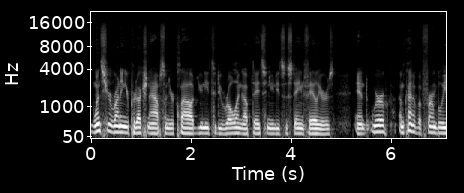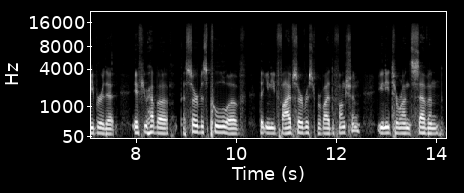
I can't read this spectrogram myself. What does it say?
once you're running your production apps on your cloud, you need to do rolling updates and you need sustained failures. And we're, I'm kind of a firm believer that if you have a, a service pool of that you need five servers to provide the function, you need to run seven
